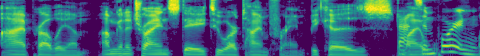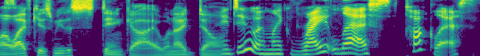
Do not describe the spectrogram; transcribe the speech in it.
I probably am. I'm going to try and stay to our time frame because That's my, important. My wife gives me the stink eye when I don't. I do. I'm like write less, talk less.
